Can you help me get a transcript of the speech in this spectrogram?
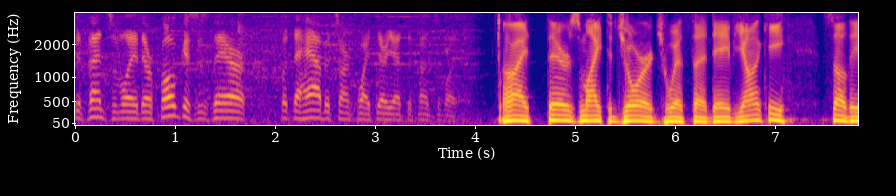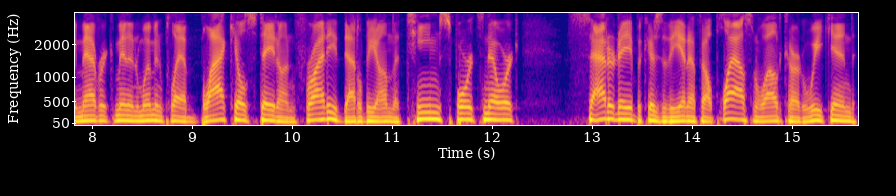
defensively. Their focus is there, but the habits aren't quite there yet defensively. All right, there's Mike DeGeorge with uh, Dave Yonke. So the Maverick men and women play at Black Hill State on Friday. That'll be on the Team Sports Network. Saturday, because of the NFL playoffs and wild card weekend,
